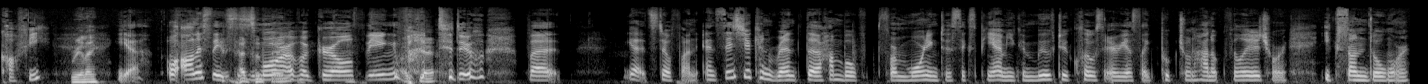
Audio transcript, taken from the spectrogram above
coffee. Really? Yeah. Well, honestly, this That's is more thing? of a girl thing Okay. to do, but yeah, it's still fun. And since you can rent the hanbok from morning to 6 p.m., you can move to close areas like Bukchon Hanok Village or Ikseon-dong or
